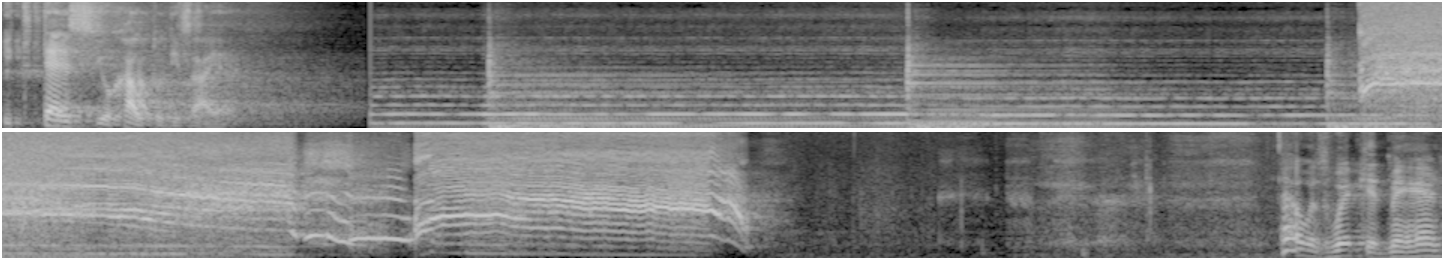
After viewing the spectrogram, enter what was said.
It tells you how to desire. Was wicked, man.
